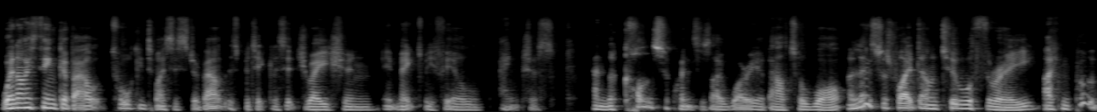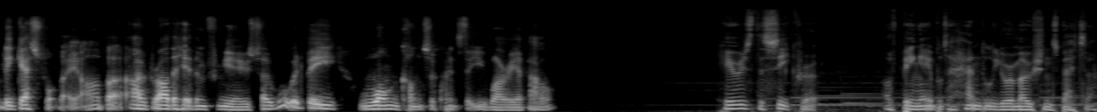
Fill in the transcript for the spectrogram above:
when I think about talking to my sister about this particular situation, it makes me feel anxious. And the consequences I worry about are what? And let's just write down two or three. I can probably guess what they are, but I would rather hear them from you. So, what would be one consequence that you worry about? Here is the secret of being able to handle your emotions better.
